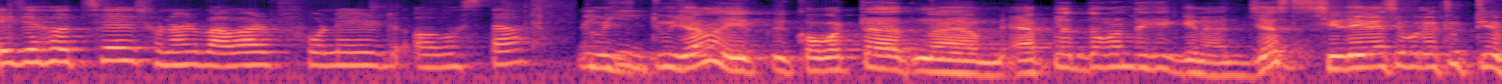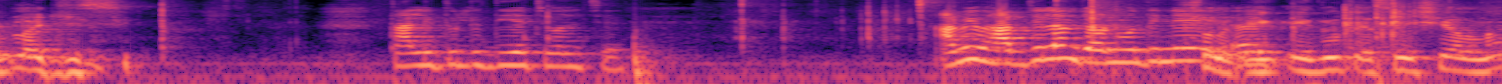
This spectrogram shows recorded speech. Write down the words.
এই যে হচ্ছে সোনার বাবার ফোনের অবস্থা নাকি? জানো এই কভারটা অ্যাপলের দোকান থেকে কেনা জাস্ট ছিঁড়ে গেছে বলে একটু টেপ লাগিয়েছি। তালি তুলি দিয়ে চলছে। আমি ভাবছিলাম জন্মদিনে এগুলো তো এসেন্সিয়াল না।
